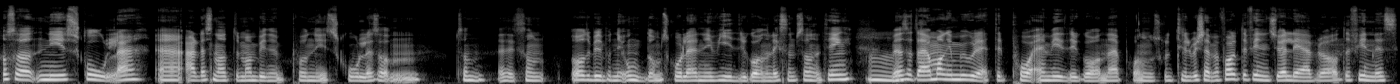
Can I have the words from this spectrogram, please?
Og så ny skole. Eh, er det sånn at man begynner på ny skole sånn, sånn, ikke, sånn og du begynner på ny ungdomsskole, ny videregående, liksom, sånne ting. Mm. Men så det er jo mange muligheter på en videregående på en ungdomsskole til å bekjempe folk. Det finnes jo elever, og det finnes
